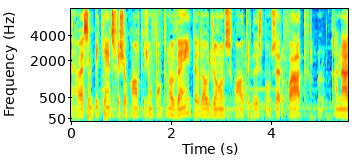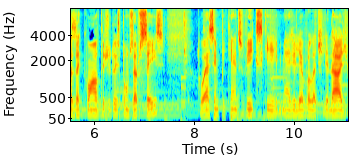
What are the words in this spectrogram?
É, o S&P 500 fechou com alta de 1.90, o Dow Jones com alta de 2.04, a Nasdaq com alta de 2.06, o S&P 500 VIX que mede ali a volatilidade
